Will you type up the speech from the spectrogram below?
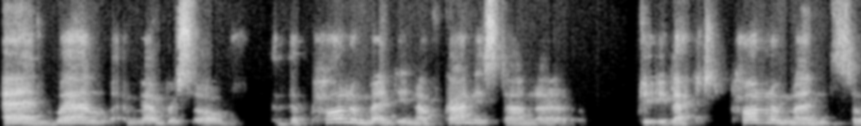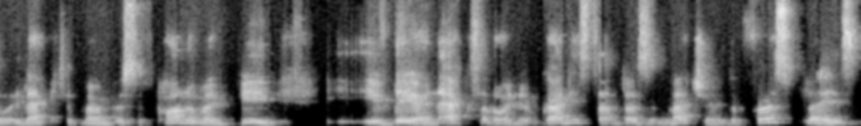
and well, members of the parliament in Afghanistan, uh, the elected parliament, so elected members of parliament, be if they are in exile or in Afghanistan, doesn't matter in the first place,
